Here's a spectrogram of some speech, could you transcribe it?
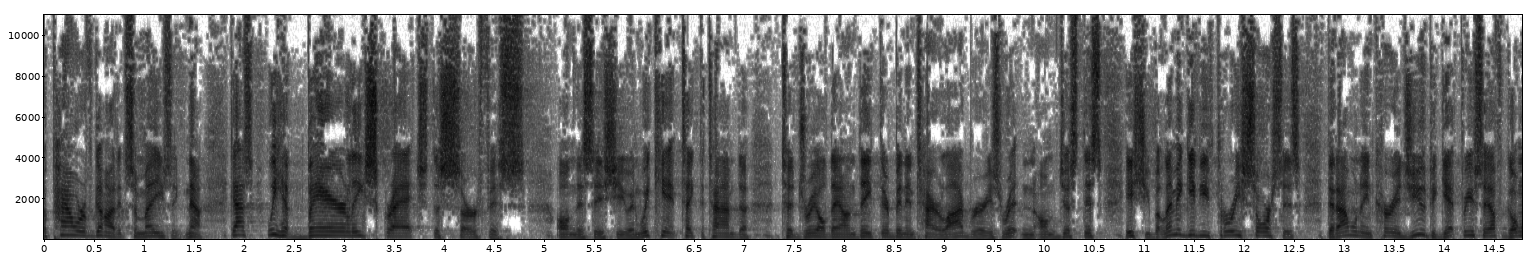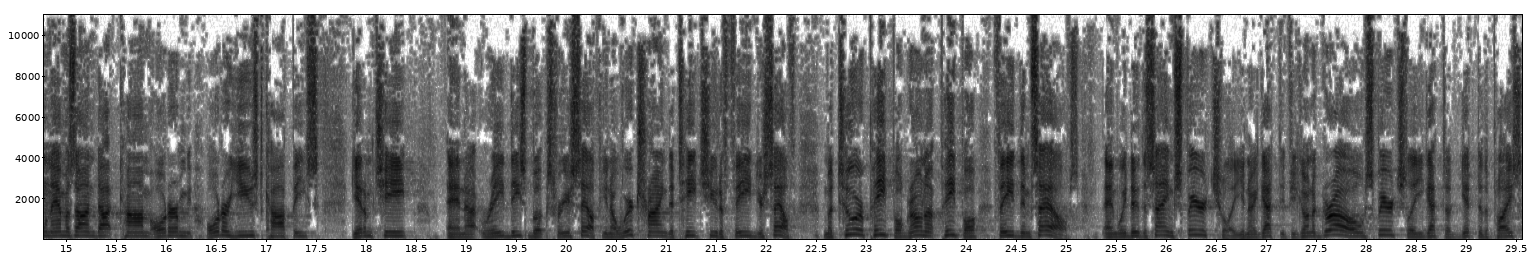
The power of God, it's amazing. Now, guys, we have barely scratched the surface on this issue, and we can't take the time to, to drill down deep. There have been entire libraries written on just this issue. But let me give you three sources that I want to encourage you to get for yourself. Go on Amazon.com, order, order used copies, get them cheap and uh, read these books for yourself. You know, we're trying to teach you to feed yourself. Mature people, grown up people, feed themselves. And we do the same spiritually. You know, you got to, if you're going to grow spiritually, you got to get to the place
